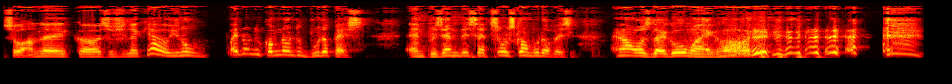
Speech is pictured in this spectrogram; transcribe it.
So I'm like, uh, so she's like, "Yeah, you know, why don't you come down to Budapest and present this at SourceCon Budapest?" And I was like, "Oh my god."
